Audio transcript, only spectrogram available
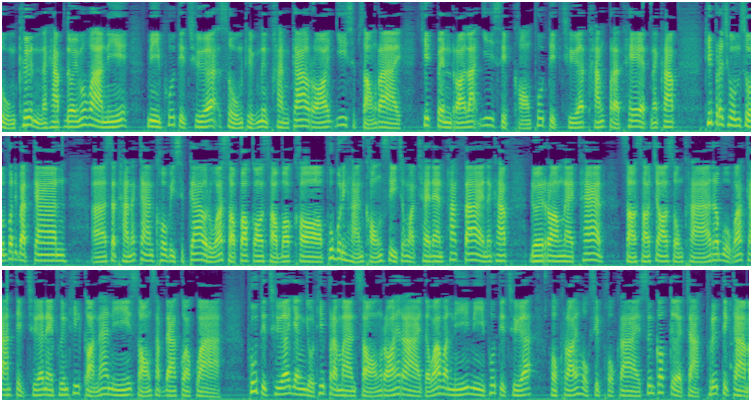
สูงขึ้นนะครับ โดยเมื่อวานนี้มีผู้ติดเชื้อสูงถึง 1,922 ราย คิดเป็นร้อยละ 20 ของผู้ติดเชื้อทั้งประเทศนะครับ ที่ประชุมศูนย์ปฏิบัติการสถานการณ์โควิด -19 หรือว่า สปก สบค ผู้บริหารของ 4 จังหวัดชายแดนภาคใต้นะครับ โดยรองนายแพทย์ สสจ สงขลา ระบุว่าการติดเชื้อในพื้นที่ก่อนหน้านี้ 2 สัปดาห์กว่า ผู้ติดเชื้อยังอยู่ที่ประมาณ 200 ราย แต่ว่าวันนี้มีผู้ติดเชื้อ 666 ราย ซึ่งก็เกิดจากพฤติกรรม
